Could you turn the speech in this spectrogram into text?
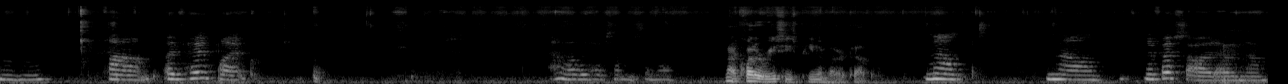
Mhm. Um, it tastes like. I don't know, we have something similar. Not quite a Reese's peanut butter cup. No, no. If I saw it, I would know.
